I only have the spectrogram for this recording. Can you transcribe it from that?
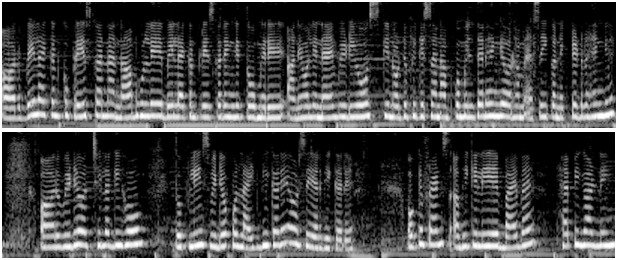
और बेल आइकन को प्रेस करना ना भूलें। बेल आइकन प्रेस करेंगे तो मेरे आने वाले नए वीडियोस की नोटिफिकेशन आपको मिलते रहेंगे और हम ऐसे ही कनेक्टेड रहेंगे। और वीडियो अच्छी लगी हो तो प्लीज़ वीडियो को लाइक भी करें और शेयर भी करें। ओके फ्रेंड्स अभी के लिए बाय बाय हैप्पी गार्डनिंग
